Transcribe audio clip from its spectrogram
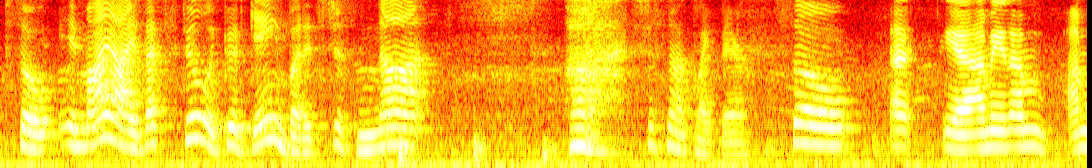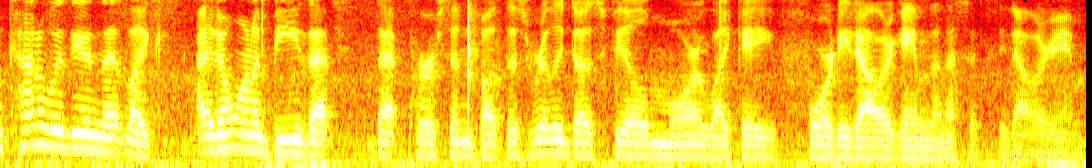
So, in my eyes, that's still a good game, but it's just not. it's just not quite there. So, Uh, yeah, I mean, I'm I'm kind of with you in that like I don't want to be that that person, but this really does feel more like a forty dollar game than a sixty dollar game.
